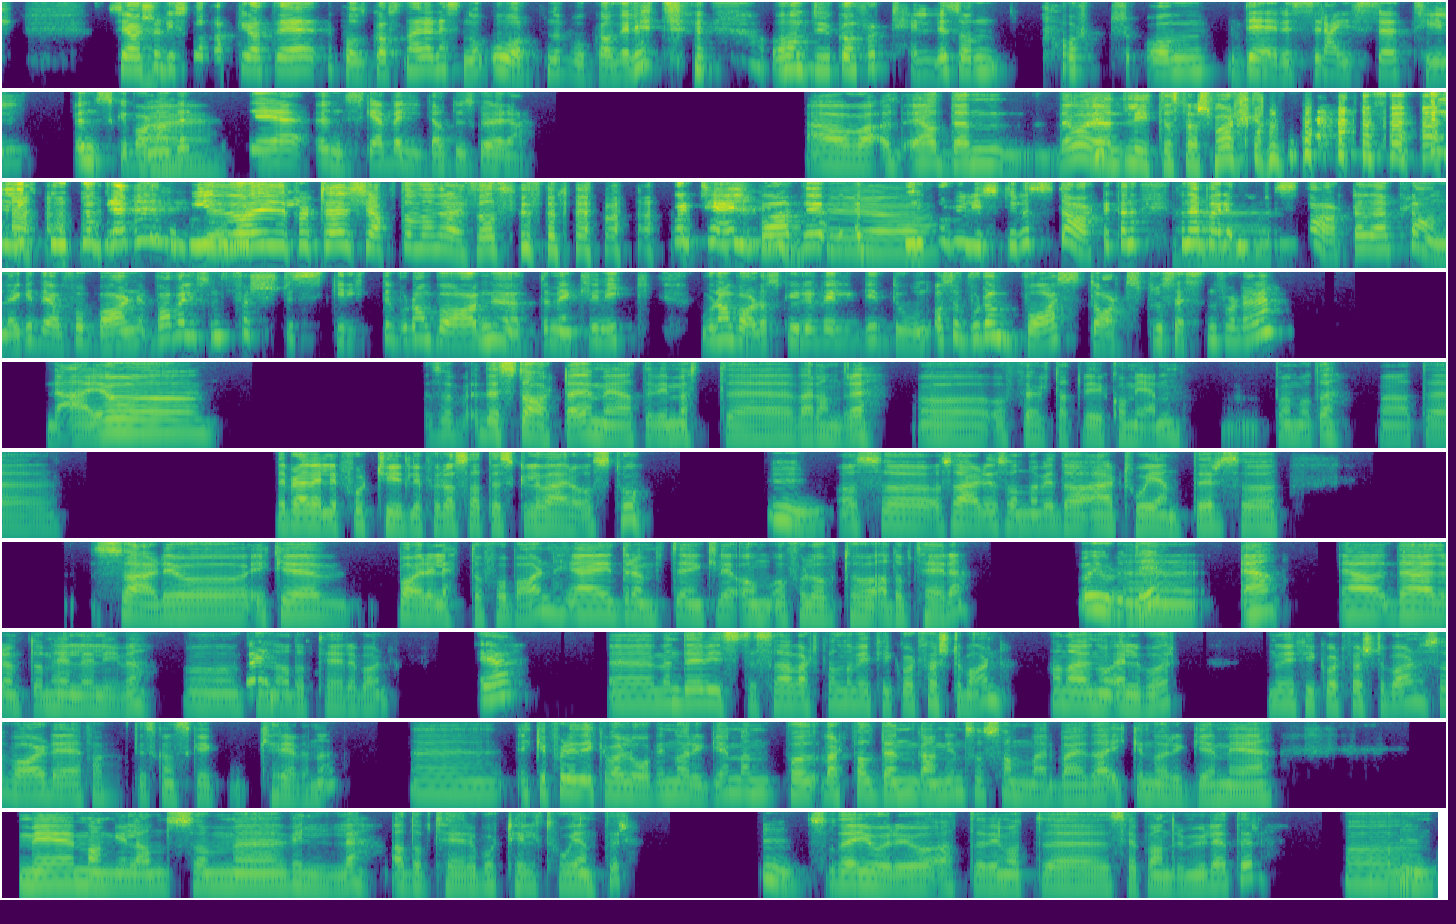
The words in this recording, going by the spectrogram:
Så jeg har så lyst til at akkurat det podkasten her er nesten å åpne boka di litt. og om du kan fortelle sånn kort om deres reise til ønskebarna deres. Det ønsker jeg veldig at du skal gjøre. Ja, den, det var jo et lite spørsmål. Fortell kjapt om den reisa. Fortell hva du Hvor får du lyst til å starte? Kan jeg, kan jeg bare starte og planlegge det å få barn? Hva var liksom første skrittet? Hvordan var møtet med klinikk? Hvordan var det å skulle velge don? Altså, hvordan var startsprosessen for dere? Det er jo altså, Det starta jo med at vi møtte hverandre og, og, følte at vi kom hjem, på en måte. Og at uh, det blei veldig fort tydelig for oss at det skulle være oss to. Mm. Og, så, og, så, er det jo sånn når vi da er to jenter, så, så er det jo ikke bare lett å få barn. Jeg drømte egentlig om å få lov til å adoptere. Hva gjorde du det? Uh, ja, ja, det har jeg drømt om hele livet. Å kunne adoptere barn. Ja. Uh, men det viste seg, i hvert fall når vi fikk vårt første barn, han er jo nå elleve år. Når vi fikk vårt første barn, så var det faktisk ganske krevende. Eh, ikke fordi det ikke var lov i Norge, men på hvert fall den gangen så samarbeida ikke Norge med, med mange land som eh, ville adoptere bort til to jenter. Mm. Så det gjorde jo at vi måtte eh, se på andre muligheter. Og, mm.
